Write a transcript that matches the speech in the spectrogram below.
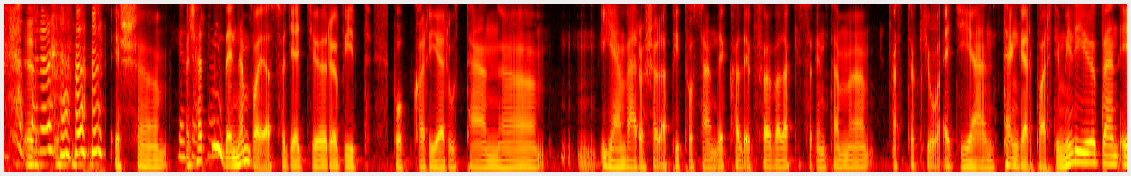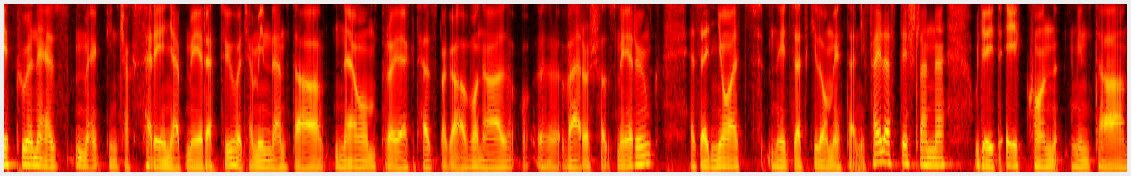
érte. és, és hát mindegy, nem baj az, hogy egy rövid popkarrier után ö, ilyen városalapító szándékkal lép fel valaki, szerintem ez tök jó. Egy ilyen tengerparti millióben épülne, ez megint csak szerényebb méretű, hogyha mindent a Neon projekthez, meg a vonal városhoz mérünk. Ez egy 8 négyzetkilométernyi fejlesztés lenne. Ugye itt Ékon, mint a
